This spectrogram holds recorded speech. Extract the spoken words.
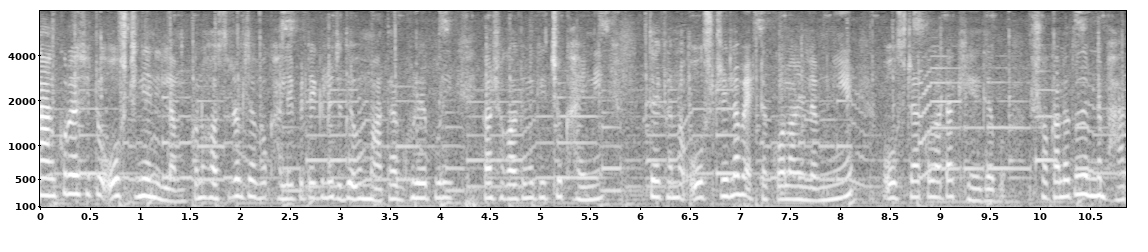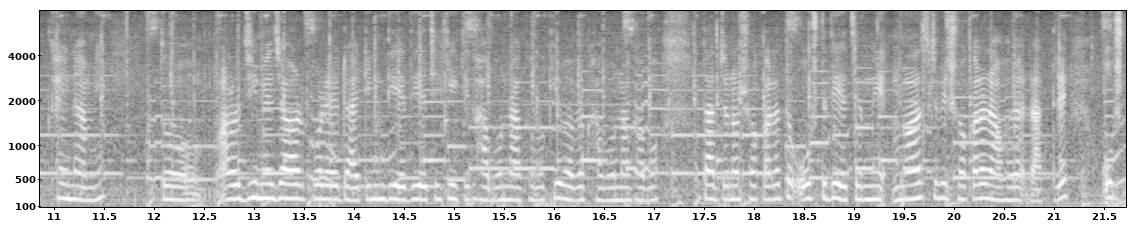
স্নান করে এসে একটু ওস্ট নিয়ে নিলাম। কারণ হসপিটাল যাব, খালি পেটে গেলে যদি আমার মাথা ঘুরে পড়ি, কারণ সকাল থেকে কিছু খাইনি। তো এখানে ওস্ট নিলাম, একটা কলা নিলাম নিয়ে ওস্ট কলাটা খেয়ে যাব। সকালে তো এমনি ভাত খাই না আমি। তো আরও জিমে যাওয়ার পরে ডাইটিং দিয়ে দিয়েছি, কী কী খাব, না খাব, কীভাবে খাব, না খাব। তার জন্য সকালে তো ওস্ট দিয়েছে মাস্ট বি সকালে, না হয় রাত্রে ওস্ট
